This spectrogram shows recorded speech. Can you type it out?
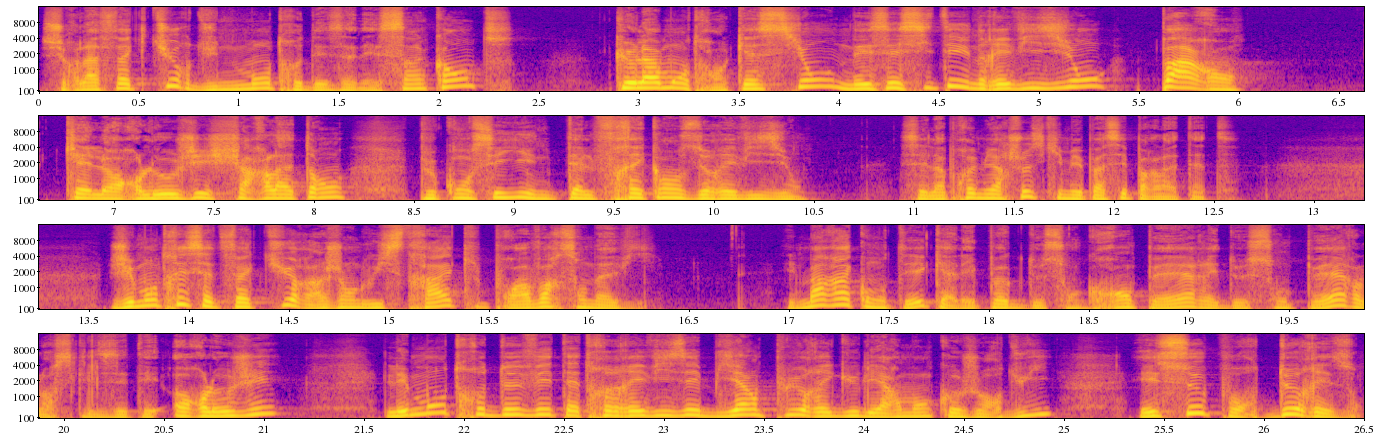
sur la facture d'une montre des années 50, que la montre en question nécessitait une révision par an. Quel horloger charlatan peut conseiller une telle fréquence de révision? C'est la première chose qui m'est passée par la tête. J'ai montré cette facture à Jean-Louis Strack pour avoir son avis. Il m'a raconté qu'à l'époque de son grand-père et de son père, lorsqu'ils étaient horlogers, les montres devaient être révisées bien plus régulièrement qu'aujourd'hui, et ce pour deux raisons.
